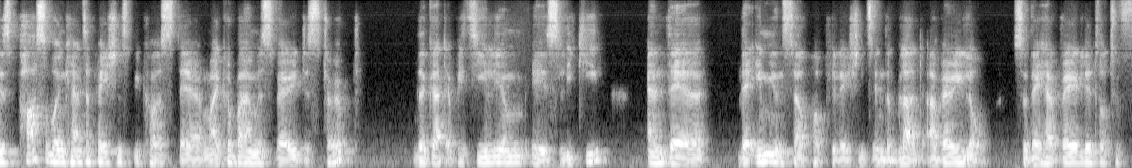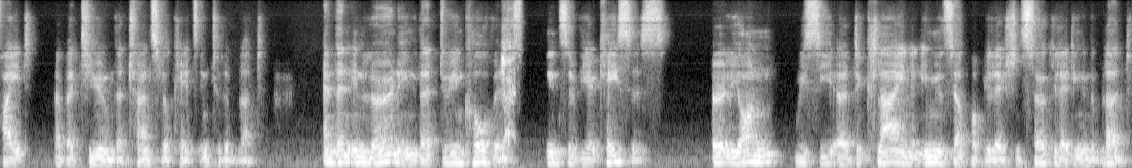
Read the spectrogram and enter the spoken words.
is possible in cancer patients because their microbiome is very disturbed, the gut epithelium is leaky, and their, their immune cell populations in the blood are very low. So they have very little to fight a bacterium that translocates into the blood. And then in learning that during COVID, in severe cases, early on, we see a decline in immune cell populations circulating in the blood.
